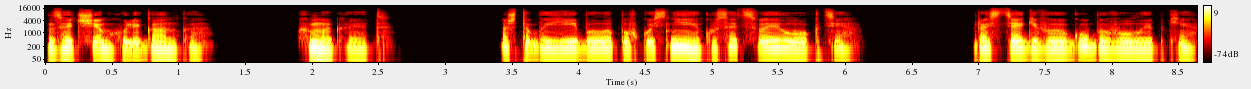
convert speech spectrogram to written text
«Зачем хулиганка?» — хмыкает. «А чтобы ей было повкуснее кусать свои локти». Растягиваю губы в улыбке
